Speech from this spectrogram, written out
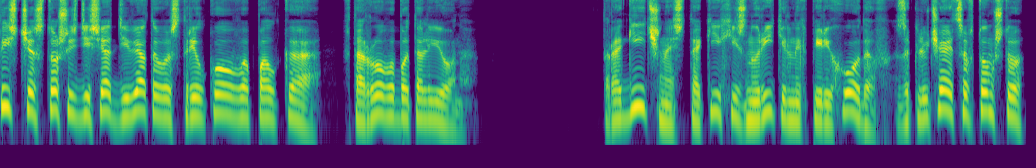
1169-го стрелкового полка 2-го батальона. Трагичность таких изнурительных переходов заключается в том, что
